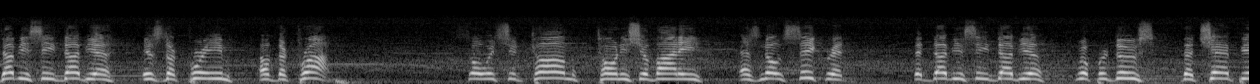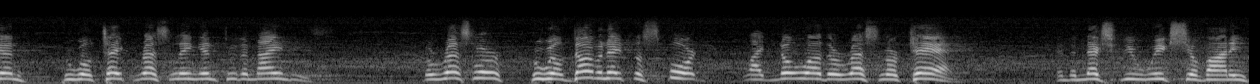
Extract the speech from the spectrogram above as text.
WCW is the cream of the crop. So it should come, Tony Schiavone, as no secret that WCW will produce the champion who will take wrestling into the 90s. The wrestler who will dominate the sport like no other wrestler can. In the next few weeks, Schiavone,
